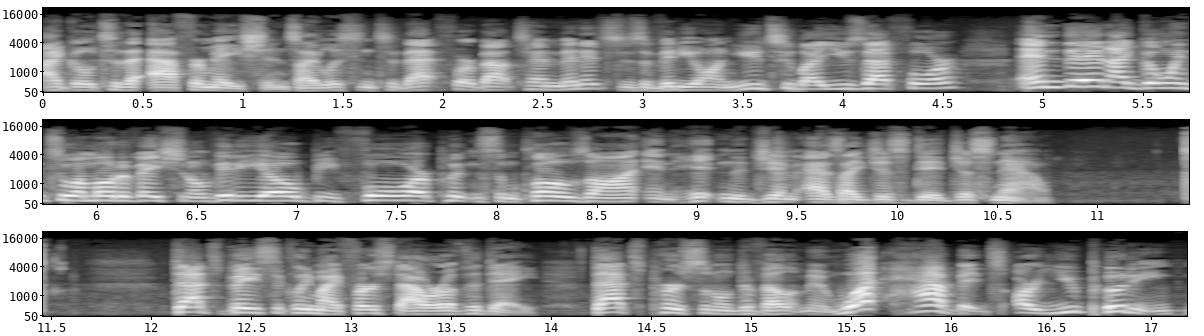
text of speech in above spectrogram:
I go to the affirmations. I listen to that for about 10 minutes. There's a video on YouTube I use that for. And then I go into a motivational video before putting some clothes on and hitting the gym as I just did just now. That's basically my first hour of the day. That's personal development. What habits are you putting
